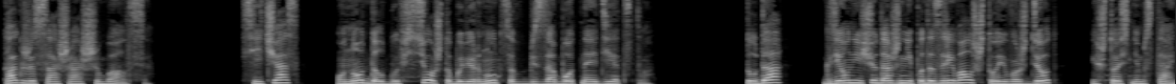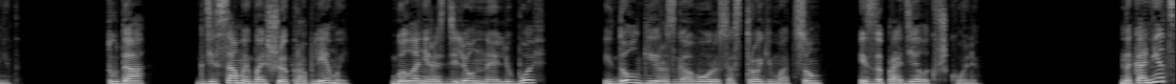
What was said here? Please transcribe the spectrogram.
Как же Саша ошибался. Сейчас он отдал бы все, чтобы вернуться в беззаботное детство. Туда, где он еще даже не подозревал, что его ждет и что с ним станет. Туда, где самой большой проблемой была неразделенная любовь и долгие разговоры со строгим отцом из-за проделок в школе. Наконец,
